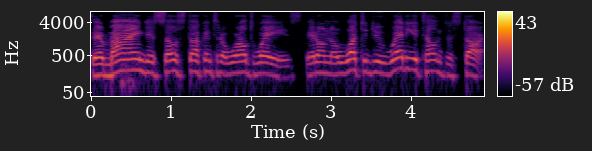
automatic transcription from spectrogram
Their mind is so stuck into the world's ways. They don't know what to do. Where do you tell them to start?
